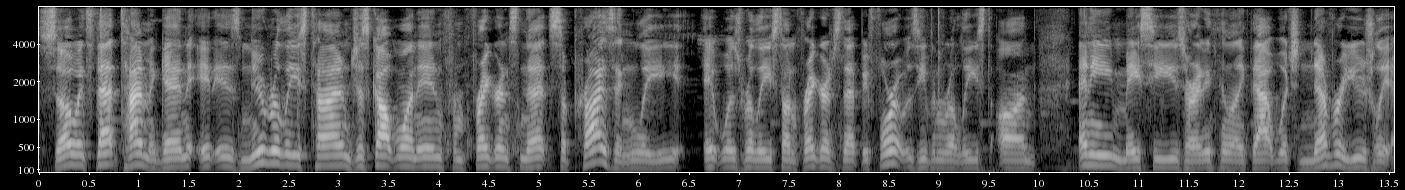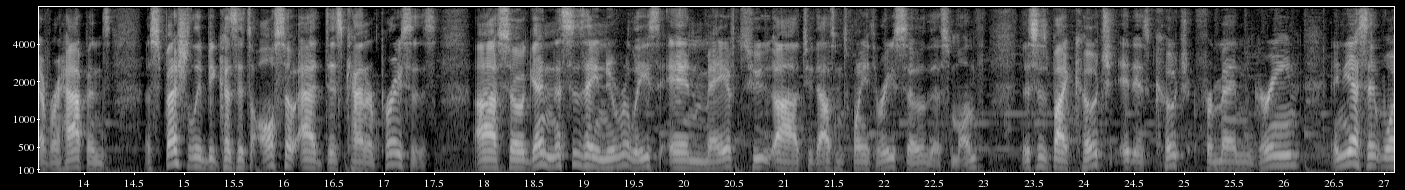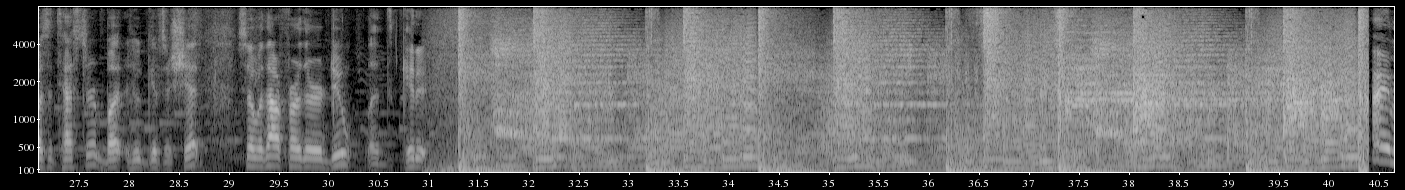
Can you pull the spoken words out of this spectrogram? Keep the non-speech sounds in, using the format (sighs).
So it's that time again. It is new release time. Just got one in from Fragrance Net. Surprisingly, it was released on Fragrance Net before it was even released on any Macy's or anything like that, which never usually ever happens, especially because it's also at discounted prices. Uh, so again, this is a new release in May of two, uh, 2023, so this month. This is by Coach. It is Coach for Men Green, and yes, it was a tester, but who gives a shit? So without further ado, let's get it.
